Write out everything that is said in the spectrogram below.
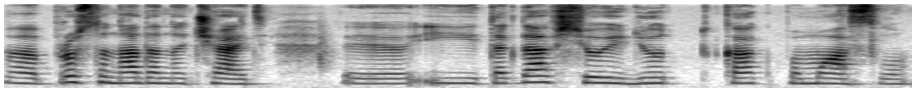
э, просто надо начать, и тогда все идет как по маслу.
